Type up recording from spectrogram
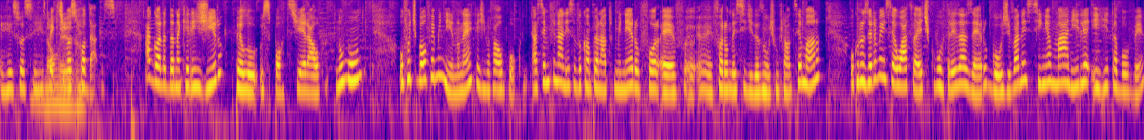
em suas respectivas rodadas. Agora, dando aquele giro pelo esporte geral no mundo, o futebol feminino, né? Que a gente vai falar um pouco. As semifinalistas do Campeonato Mineiro for- é, fo- é, foram decididas no último final de semana. O Cruzeiro venceu o Atlético por 3 a 0 gols de Vanessinha, Marília e Rita Bové.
